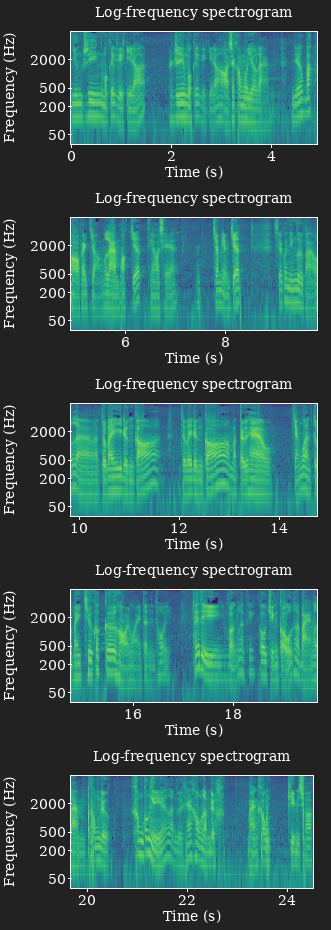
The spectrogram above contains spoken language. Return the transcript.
Nhưng riêng một cái việc gì đó, riêng một cái việc gì đó họ sẽ không bao giờ làm. Nếu bắt họ phải chọn làm hoặc chết thì họ sẽ chấp nhận chết. Sẽ có những người bảo là tụi bay đừng có, tụi bay đừng có mà tự hào. Chẳng qua tụi bay chưa có cơ hội ngoại tình thôi. Thế thì vẫn là cái câu chuyện cũ thôi, bạn làm không được. Không có nghĩa là người khác không làm được. Bạn không kiểm soát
